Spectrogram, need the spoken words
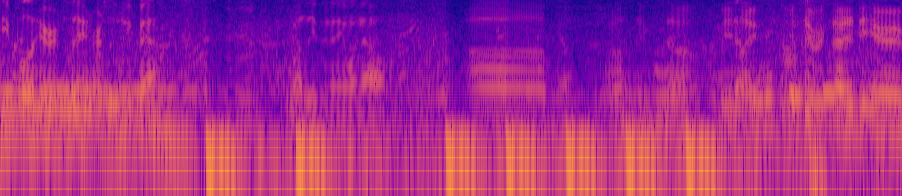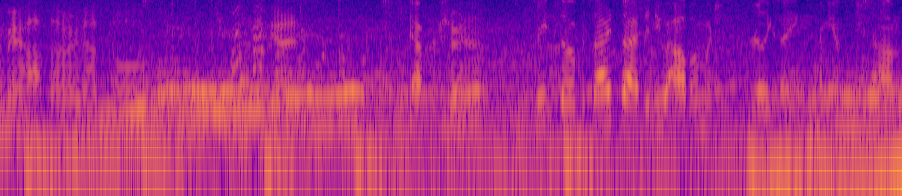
people here today. Heard some new bands. Am I leaving anyone out? Uh, I don't think so. I mean, like, we're super excited to hear Mayer Hawthorne, Absol, these guys. Yeah, for sure. Yeah. Sweet. So besides uh, the new album, which is really exciting, it's coming out soon. Um,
